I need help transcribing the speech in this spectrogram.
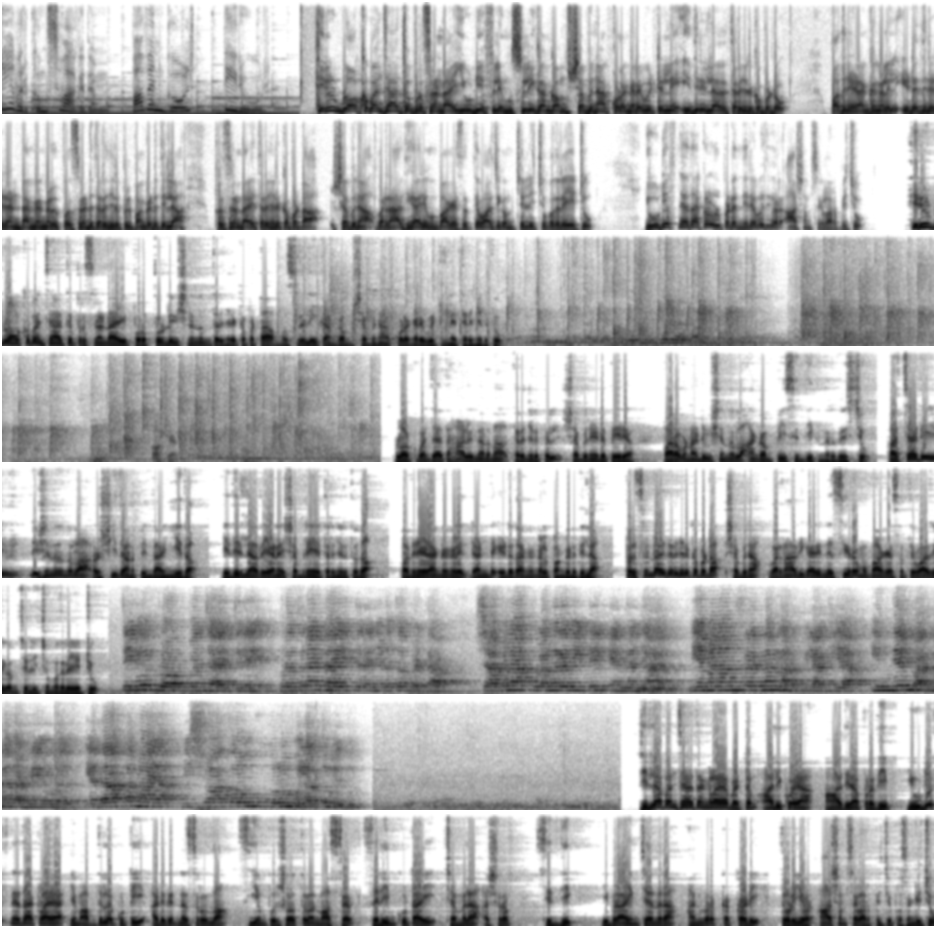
ഏവർക്കും സ്വാഗതം. Pavan gold Tirur. Tirur block panchayat പ്രസിഡന്റായ യു ഡി എഫിലെ മുസ്ലിം ലീഗ് അംഗം ഷബന കുളങ്ങര വീട്ടിലെ എതിരില്ലാതെ തെരഞ്ഞെടുക്കപ്പെട്ടു. പതിനേഴ് അംഗങ്ങളിൽ ഇടതിന്റെ രണ്ട് അംഗങ്ങൾ പ്രസിഡന്റ് തെരഞ്ഞെടുപ്പിൽ പങ്കെടുത്തില്ല. പ്രസിഡന്റായി തെരഞ്ഞെടുക്കപ്പെട്ട ഷബന ഭരണാധികാരി മുമ്പാകെ സത്യവാചകം ചൊല്ലി ചുമതലയേറ്റു യു ഡി എഫ് നേതാക്കൾ ഉൾപ്പെടെ നിരവധി പേർ ആശംസകൾ അർപ്പിച്ചു. തിരൂർ ബ്ലോക്ക് പഞ്ചായത്ത് പ്രസിഡന്റായി പുറത്തൂർ ഡിവിഷനിൽ നിന്നും തെരഞ്ഞെടുക്കപ്പെട്ട മുസ്ലിം ലീഗ് അംഗം ഷബന കുളങ്ങര വീട്ടിലെ തെരഞ്ഞെടുത്തു. Okay. ബ്ലോക്ക് പഞ്ചായത്ത് ഹാളിൽ നടന്ന തെരഞ്ഞെടുപ്പിൽ ഷബനയുടെ പേര് പറവണ ഡിവിഷനിൽ നിന്നുള്ള അംഗം പി സിദ്ദീഖ് നിർദ്ദേശിച്ചു. പച്ചാടി ഡിവിഷനിൽ നിന്നുള്ള റഷീദാണ് പിന്താങ്ങിയത്. എതിരില്ലാതെയാണ് ഷബനയെ തെരഞ്ഞെടുത്തത്. പതിനേഴ് അംഗങ്ങളിൽ രണ്ട് ഇടതംഗങ്ങൾ പങ്കെടുത്തില്ല. പ്രസിഡന്റായി തെരഞ്ഞെടുക്കപ്പെട്ട ഷബന വരണാധികാരി നസീറ മുമ്പാകെ സത്യവാചകം ചൊല്ലി ചുമതലയേറ്റു തിരൂർ ബ്ലോക്ക് പഞ്ചായത്തിലെ പ്രസിഡന്റായി തിരഞ്ഞെടുക്കപ്പെട്ട കുളങ്ങര വീട്ടിൽ എന്ന ഞാൻ നിയമനാനുസരണം നടപ്പിലാക്കിയ ഇന്ത്യൻ ഭരണഘടനയോട് യഥാർത്ഥമായ വിശ്വാസവും കൂറും പുലർത്തുമെന്നും ജില്ലാ panchayat Vettam Alikoya Athira Pradeep U D F നേതാക്കളായ M Abdullakutty advocate Nasarulla C M Purushothaman master Saleem Kuttayi Chamala Ashraf Siddique Ibrahim Chendra Anwar Kakkadi തുടങ്ങിയവർ ആശംസകൾ അർപ്പിച്ചു പ്രസംഗിച്ചു.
